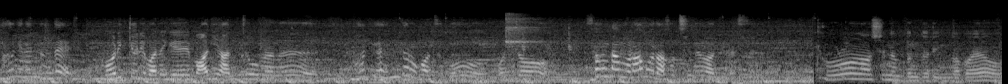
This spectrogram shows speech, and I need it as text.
하긴 했는데 머릿결이 만약에 많이 안 좋으면은 하기가 힘들어가지고 먼저 상담을 하고 나서 진행하기로 했어요. 결혼하시는 분들이 있나 봐요.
